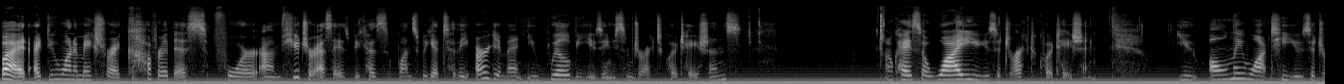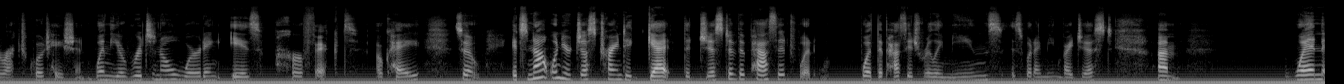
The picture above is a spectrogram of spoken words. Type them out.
but I do want to make sure I cover this for um, future essays because once we get to the argument, you will be using some direct quotations. Okay, so why do you use a direct quotation? you only want to use a direct quotation when the original wording is perfect, okay? So it's not when you're just trying to get the gist of the passage, what what the passage really means is what I mean by gist. Um, when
